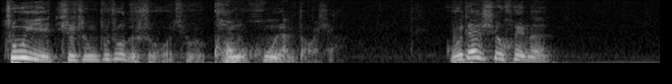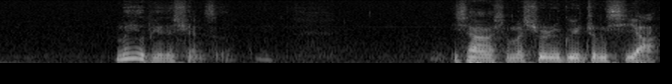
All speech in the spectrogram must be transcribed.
终于支撑不住的时候，就会哐轰然倒下。古代社会呢，没有别的选择。你像什么薛仁贵征西啊，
